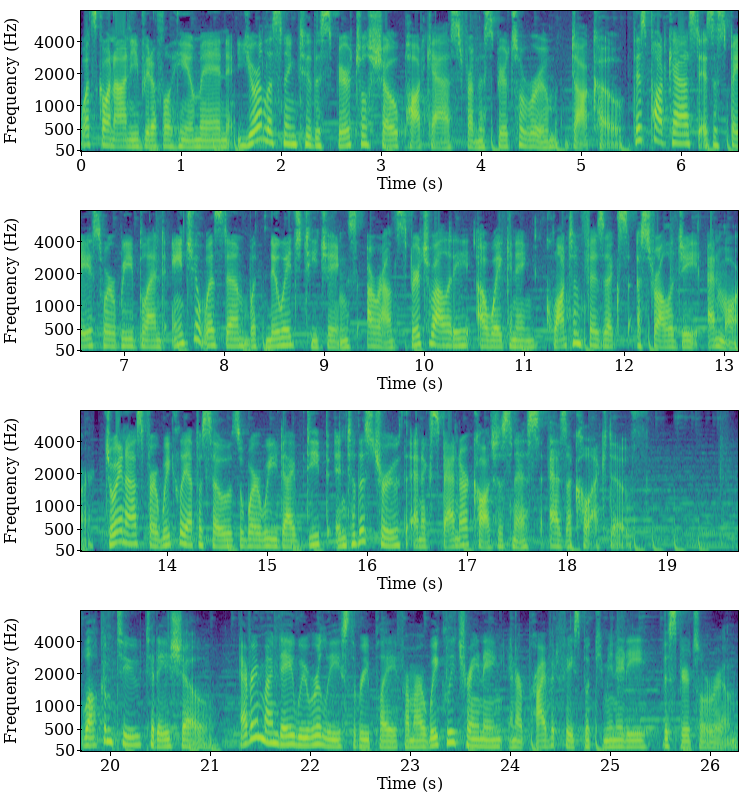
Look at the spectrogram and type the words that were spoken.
What's going on, you beautiful human? You're listening to the Spiritual Show podcast from thespiritualroom.co. This podcast is a space where we blend ancient wisdom with new age teachings around spirituality, awakening, quantum physics, astrology, and more. Join us for weekly episodes where we dive deep into this truth and expand our consciousness as a collective. Welcome to today's show. Every Monday, we release the replay from our weekly training in our private Facebook community, The Spiritual Room.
